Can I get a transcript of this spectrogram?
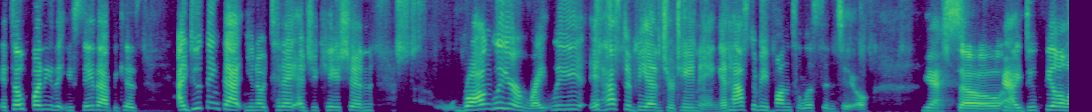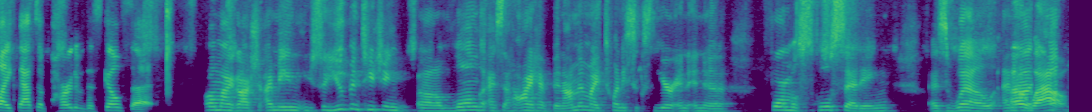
it's so funny that you say that because I do think that, you know, today education, wrongly or rightly, it has to be entertaining. It has to be fun to listen to. yes. So. I do feel like that's a part of the skill set. Oh my gosh. I mean, so you've been teaching uh, long as I have been. I'm in my 26th year in, in a formal school setting as well. And Oh, I- wow.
